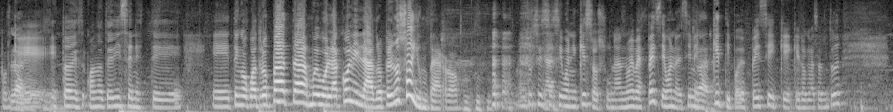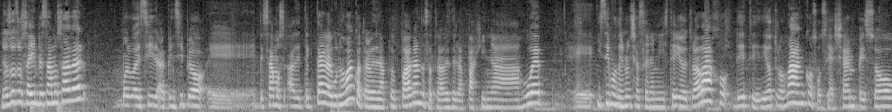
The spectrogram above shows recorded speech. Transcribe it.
porque esto es cuando te dicen, este, eh, tengo cuatro patas, muevo la cola y ladro, pero no soy un perro. Entonces, sí, bueno, ¿y qué sos? ¿Una nueva especie? Bueno, decime qué tipo de especie y qué, qué, es lo que vas a hacer. Entonces, nosotros ahí empezamos a ver, vuelvo a decir, al principio eh, empezamos a detectar algunos bancos a través de las propagandas, a través de las páginas web, eh, hicimos denuncias en el Ministerio de Trabajo de este y de otros bancos, o sea, ya empezó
